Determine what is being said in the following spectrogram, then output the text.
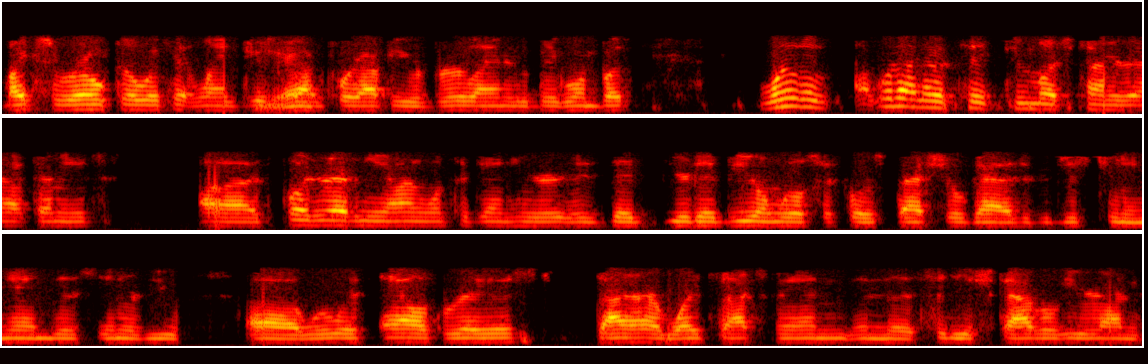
Mike Soroka with Atlanta just Yeah. got reported out here. Verlander, the big one. But one of the, we're not going to take too much time here, Alec. I mean, it's uh, it's a pleasure having you on once again here. Is that your debut on Will Swift Special, guys? If you're just tuning in this interview, uh, we're with Alec Reyes, diehard White Sox fan in the city of Chicago here on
